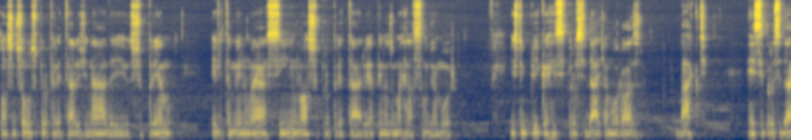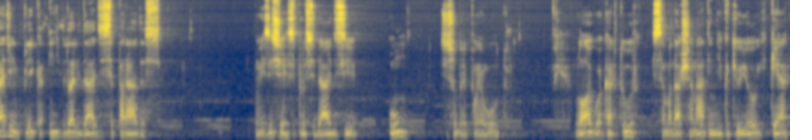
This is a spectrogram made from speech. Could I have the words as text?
Nós não somos proprietários de nada e o Supremo, ele também não é assim o nosso proprietário, é apenas uma relação de amor. Isto implica reciprocidade amorosa, Bhakti. Reciprocidade implica individualidades separadas. Não existe reciprocidade se um se sobrepõe ao outro. Logo, a Kartur, Samadarshanath, indica que o yogi quer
